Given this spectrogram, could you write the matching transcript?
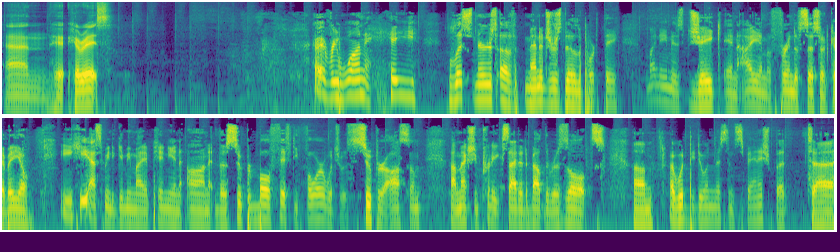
and he here is hey everyone hey listeners of managers del deporte my name is Jake, and I am a friend of Cesar Cabello. He asked me to give me my opinion on the Super Bowl 54, which was super awesome. I'm actually pretty excited about the results. Um, I would be doing this in Spanish, but uh,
